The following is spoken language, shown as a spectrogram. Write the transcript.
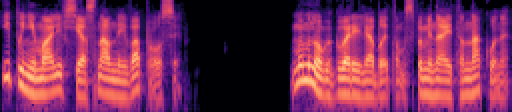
и понимали все основные вопросы. «Мы много говорили об этом», — вспоминает Аннаконе.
